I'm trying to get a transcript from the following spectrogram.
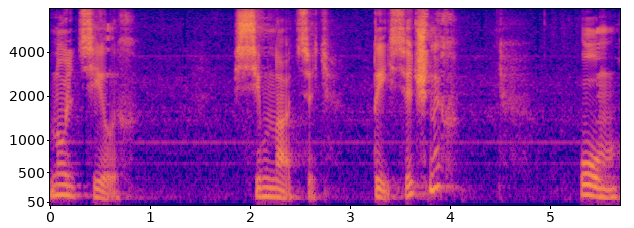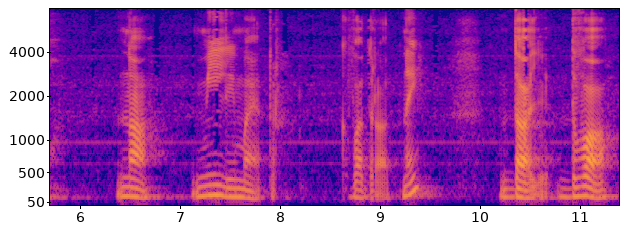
0,17 тисячних Ом на міліметр квадратний. Далі 2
